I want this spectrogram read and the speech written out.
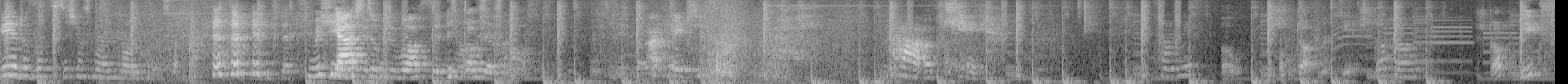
Wehe, du sitzt nicht auf meinem neuen Sitzer. Ich setz mich Ja, stimmt, du brauchst den. Ich brauche jetzt einen Aus. Okay, tschüss. Ah, okay. Jetzt haben wir Oh, stopp, Matthias, stopp. Stopp. X.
